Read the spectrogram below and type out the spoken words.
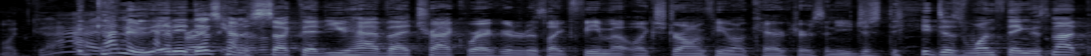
Like, God, It kind of it, it does kind of suck that you have that track record with like female like strong female characters and you just he does one thing that's not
